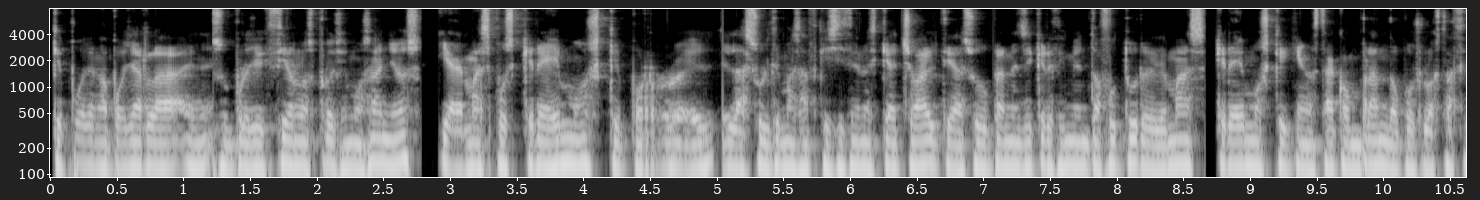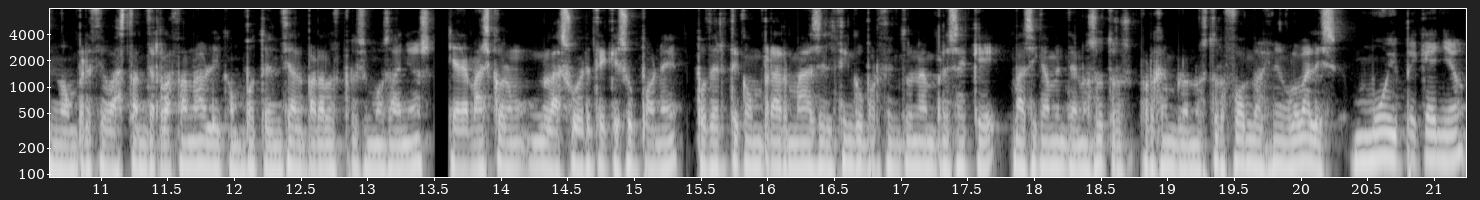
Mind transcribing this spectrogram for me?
que pueden apoyarla en su proyección los próximos años. Y además, pues creemos que por eh, las últimas adquisiciones que ha hecho Altia, sus planes de crecimiento a futuro y demás, creemos que quien está comprando, pues lo está haciendo a un precio bastante razonable y con potencial para los próximos años. Y además con la suerte que supone poderte comprar más del 5% de una empresa que básicamente nosotros, por ejemplo, nuestro fondo de acción global es muy pequeño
